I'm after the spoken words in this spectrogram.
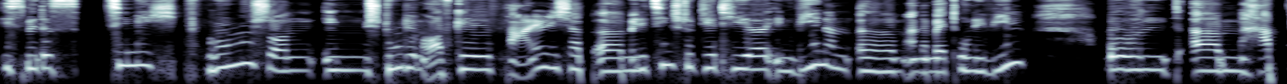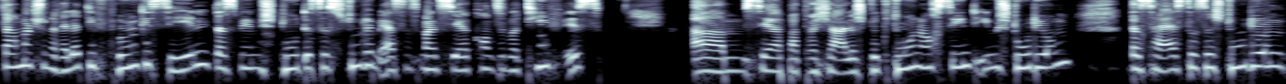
ist mir das ziemlich früh schon im Studium aufgefallen. Ich habe äh, Medizin studiert hier in Wien an, äh, an der Med-Uni Wien und ähm, habe damals schon relativ früh gesehen, dass wir im Studium, dass das Studium erstens mal sehr konservativ ist ähm, sehr patriarchale Strukturen auch sind im Studium. Das heißt, dass das Studium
